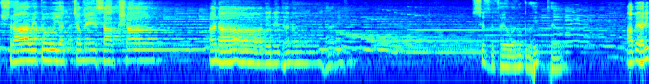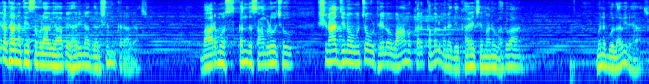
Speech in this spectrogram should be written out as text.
શ્રાવિતો યચ્ચ મે સાક્ષાત અનાદિનિધનો સિદ્ધ થયો અનુગ્રહિત થયો આપે હરિકથા નથી સંભળાવી આપે હરિના દર્શન કરાવ્યા છે બારમો સ્કંદ સાંભળું છું શ્રીનાથજીનો ઊંચો ઉઠેલો વામ કર કમલ મને દેખાય છે માનો ભગવાન મને બોલાવી રહ્યા છે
